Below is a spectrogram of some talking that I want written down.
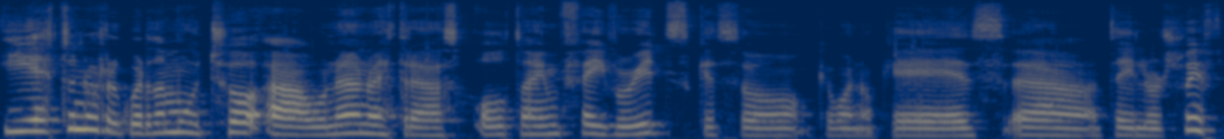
Y esto nos recuerda mucho a una de nuestras all-time favorites, que, son, que, bueno, que es ah, Taylor Swift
